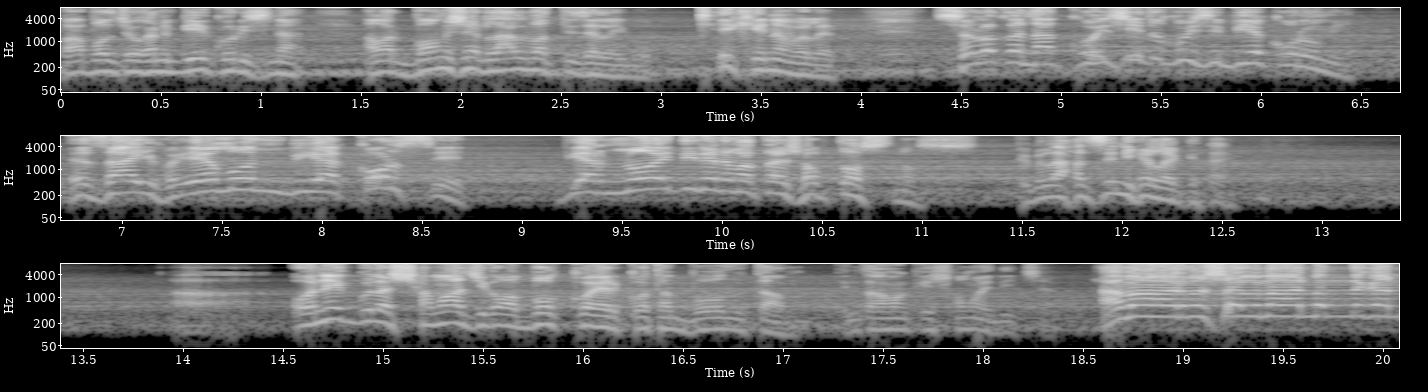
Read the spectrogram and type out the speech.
বা বলছে, ওখানে বিয়ে করিস না, আমার বংশের লাল বাতি জ্বালাইব। ঠিকই না বলেন? ছেলেকে না কইছি তো কইছি বিয়ে করুমি। যাই হয় এমন বিয়ে করছে, বিয়ার নয় দিনের মাথায় সব তসনস এগুলো আসেনি এলাকায়? অনেকগুলা সামাজিক অবক্ষয়ের কথা বলতাম, কিন্তু আমাকে সময় দিচ্ছে। আমার মুসলমান বন্ধুগণ,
